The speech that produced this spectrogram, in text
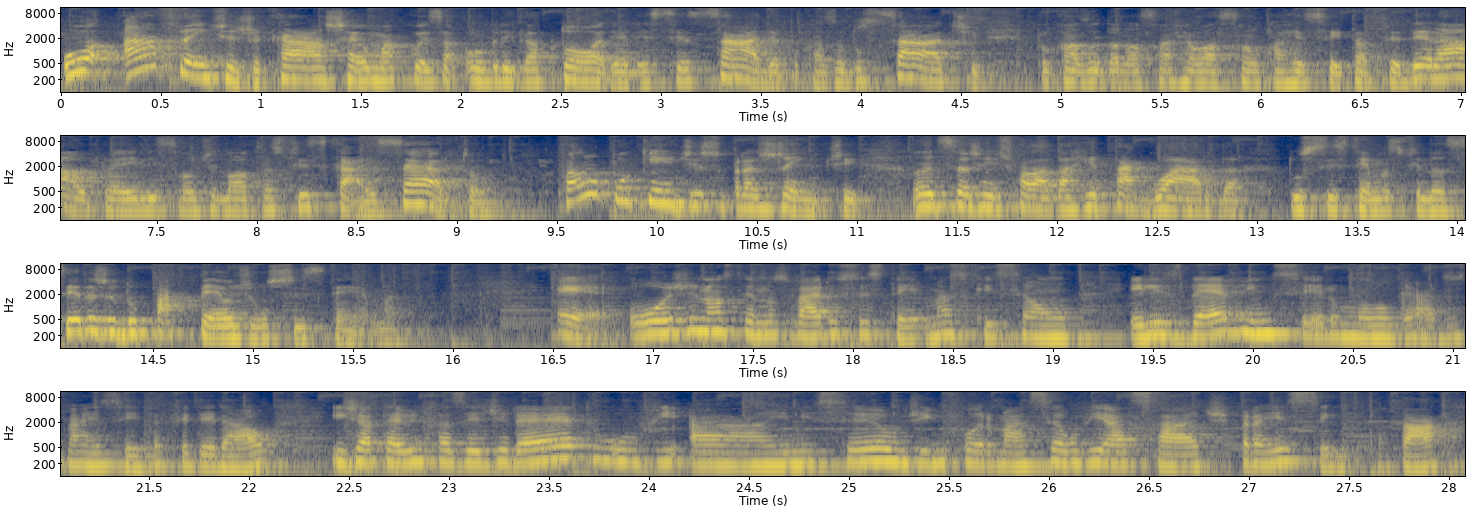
o, a frente de caixa é uma coisa obrigatória, necessária, por causa do SAT, por causa da nossa relação com a Receita Federal, para a emissão de notas fiscais, certo? Fala um pouquinho disso para gente, antes da gente falar da retaguarda dos sistemas financeiros e do papel de um sistema. É, hoje nós temos vários sistemas que são, eles devem ser homologados na Receita Federal e já devem fazer direto a emissão de informação via SAT para a Receita, tá?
